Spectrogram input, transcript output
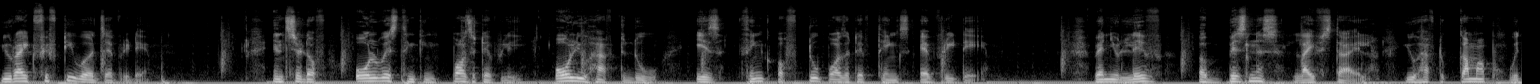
you write 50 words every day. Instead of always thinking positively, all you have to do is think of two positive things every day. When you live a business lifestyle, you have to come up with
